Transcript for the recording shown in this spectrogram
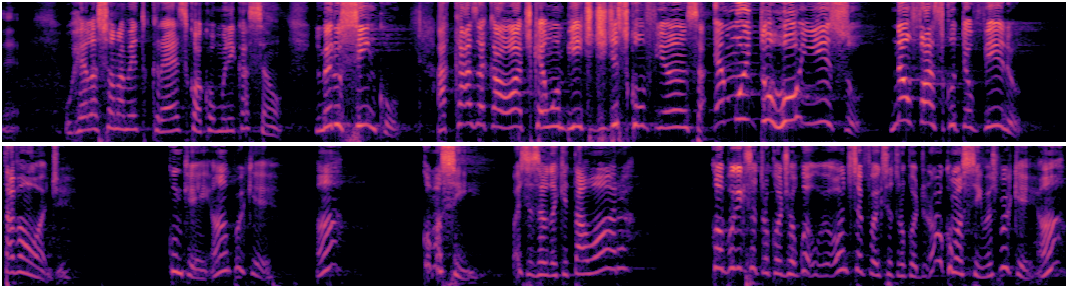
É. O relacionamento cresce com a comunicação. Número 5. A casa caótica é um ambiente de desconfiança. É muito ruim isso. Não faça com o teu filho. Estava onde? Com quem? Hã? Por quê? Hã? Como assim? Mas você saiu daqui tal hora? Como, por que você trocou de roupa? Onde você foi que você trocou de roupa? Como assim? Mas por quê? Hã?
